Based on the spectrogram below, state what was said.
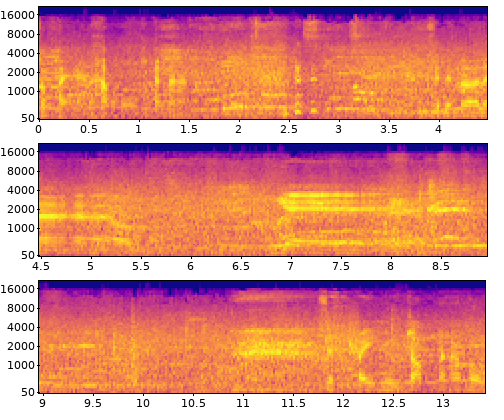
สแควร์นะครับ โอ้โหตั้งนาน เสร็จเรียบร้อยแล้ว เย้ เสร็จ ไปอีกหนึ่งจ็อบนะครับผม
